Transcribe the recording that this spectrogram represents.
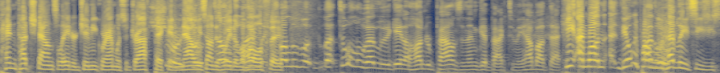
Ten touchdowns later, Jimmy Graham was a draft pick, Sure, and now so he's on his way to the Hall of Fame. Tell Lou, let- tell Lou Hedley to gain 100 pounds and then get back to me. How about that? He, I'm, well, the only problem with way- Hedley is he's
